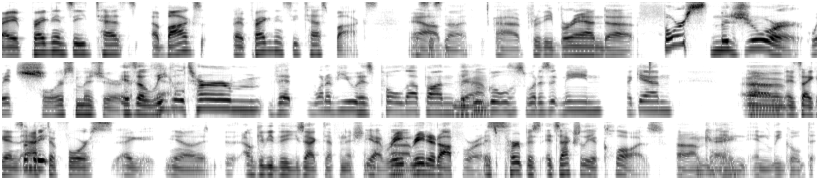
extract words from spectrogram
a pregnancy test a box a pregnancy test box. Yeah, This is not uh, for the brand uh, Force Majeure, which force majeure. is a Yeah. legal term that one of you has pulled up on the Yeah. Googles. What does it mean again? Um, Uh, it's like an somebody- act of force. Uh, you know, that- I'll give you the exact definition. Yeah, read Um, read it off for us. Its purpose. It's actually a clause um, Okay. in in legal de-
